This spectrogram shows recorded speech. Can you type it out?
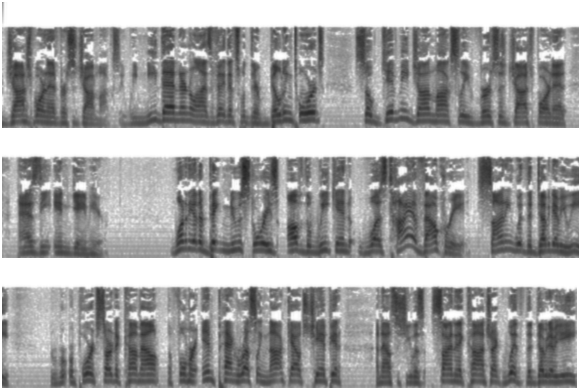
Josh Barnett versus Jon Moxley. We need that in our lives. I feel like that's what they're building towards. So give me Jon Moxley versus Josh Barnett as the end game here. One of the other big news stories of the weekend was Taya Valkyrie signing with the WWE. R- reports started to come out. The former Impact Wrestling Knockouts champion announced that she was signing a contract with the WWE.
